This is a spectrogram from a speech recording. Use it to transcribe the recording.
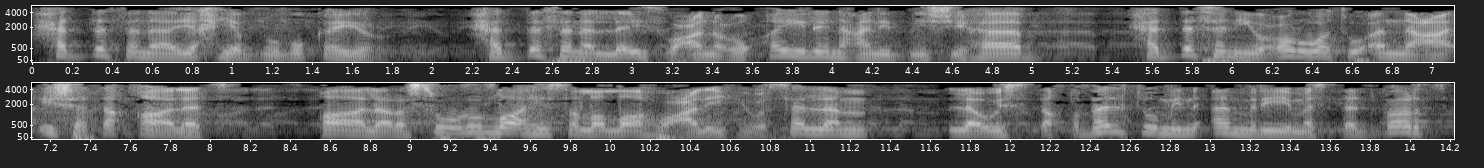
حدثنا يحيى بن بكير حدثنا الليث عن عقيل عن ابن شهاب حدثني عروة أن عائشة قالت قال رسول الله صلى الله عليه وسلم لو استقبلت من أمري ما استدبرت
